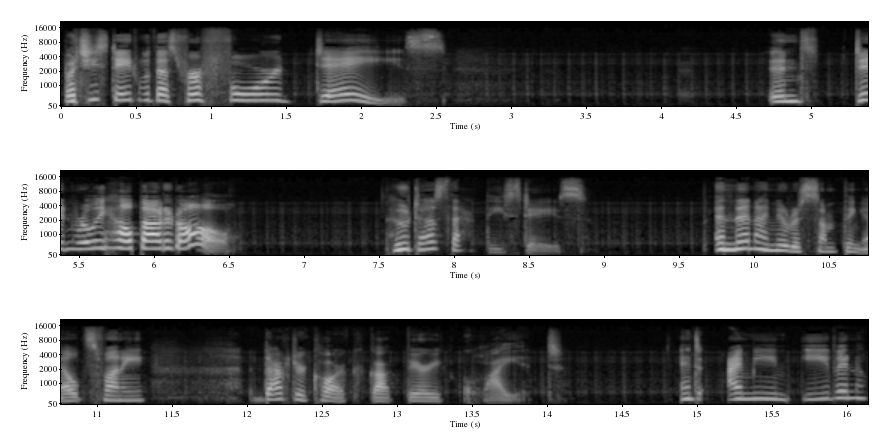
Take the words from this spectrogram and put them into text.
But she stayed with us for four days and didn't really help out at all. Who does that these days? And then I noticed something else funny. Dr. Clark got very quiet. And I mean, even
